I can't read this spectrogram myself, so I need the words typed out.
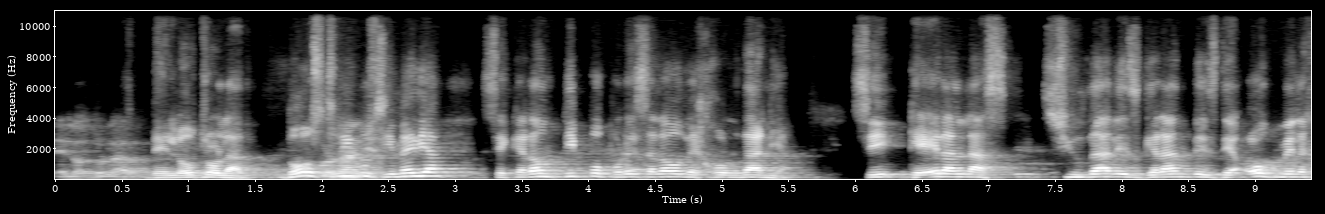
Del otro lado. Del otro lado. Dos tribus y media se quedaron tipo por ese lado de Jordania, ¿sí? Que eran las ciudades grandes de Og Melech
